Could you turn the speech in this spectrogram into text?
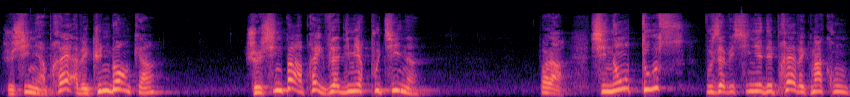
je signe un prêt avec une banque. Hein. Je ne signe pas un prêt avec Vladimir Poutine. Voilà. Sinon, tous, vous avez signé des prêts avec Macron.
